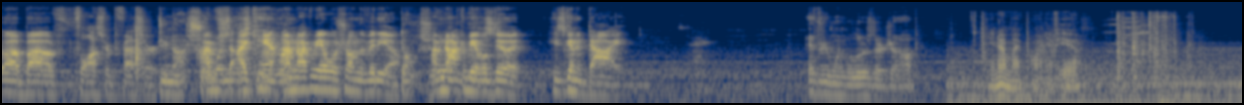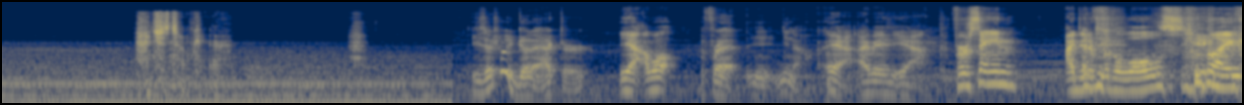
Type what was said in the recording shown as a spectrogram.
uh, philosophy professor. Do not show I'm just, this I can't. video. I'm not gonna be able to show him the video. Don't show I'm not gonna be able to do it. He's gonna die. Everyone will lose their job. You know my point of view. I just don't care. He's actually a good actor. Yeah. Well. Fred, you, you know. Yeah. I mean, yeah. For saying I did it for the lulz, like.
